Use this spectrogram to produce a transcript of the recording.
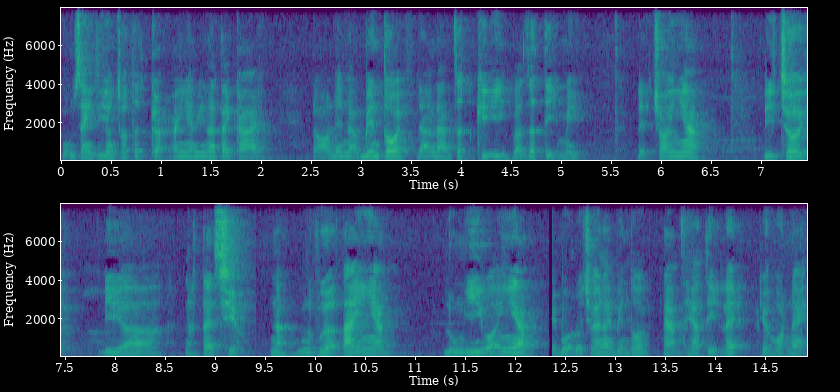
Cũng dành riêng cho tất cả anh em đi nắc tay cái. Đó nên là bên tôi đã làm rất kỹ và rất tỉ mỉ để cho anh em đi chơi đi uh, nắc tài xỉu nắc nó vừa tay anh em đúng ý của anh em. Cái bộ đồ chơi này bên tôi làm theo tỷ lệ cái hột này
